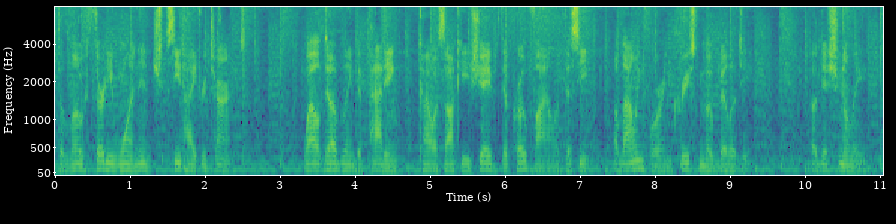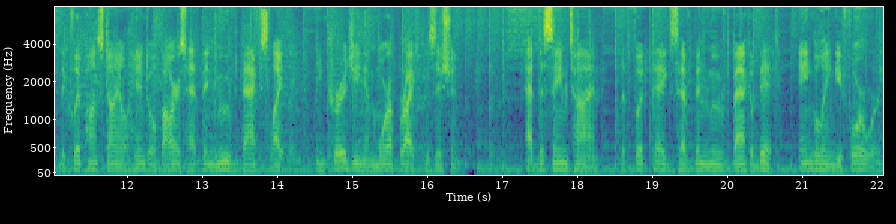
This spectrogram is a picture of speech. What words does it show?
The low 31-inch seat height returns. While doubling the padding, Kawasaki shaved the profile of the seat, allowing for increased mobility. Additionally, the clip-on style handlebars have been moved back slightly, encouraging a more upright position. At the same time, the foot pegs have been moved back a bit, angling you forward.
